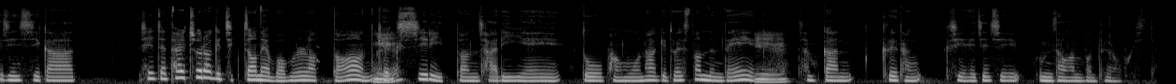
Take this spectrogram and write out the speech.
애진 씨가 실제 탈출하기 직전에 머물렀던 네. 객실이 있던 자리에 또 방문하기도 했었는데 예. 잠깐 그 당시 애진 씨 음성 한번 들어보시죠.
